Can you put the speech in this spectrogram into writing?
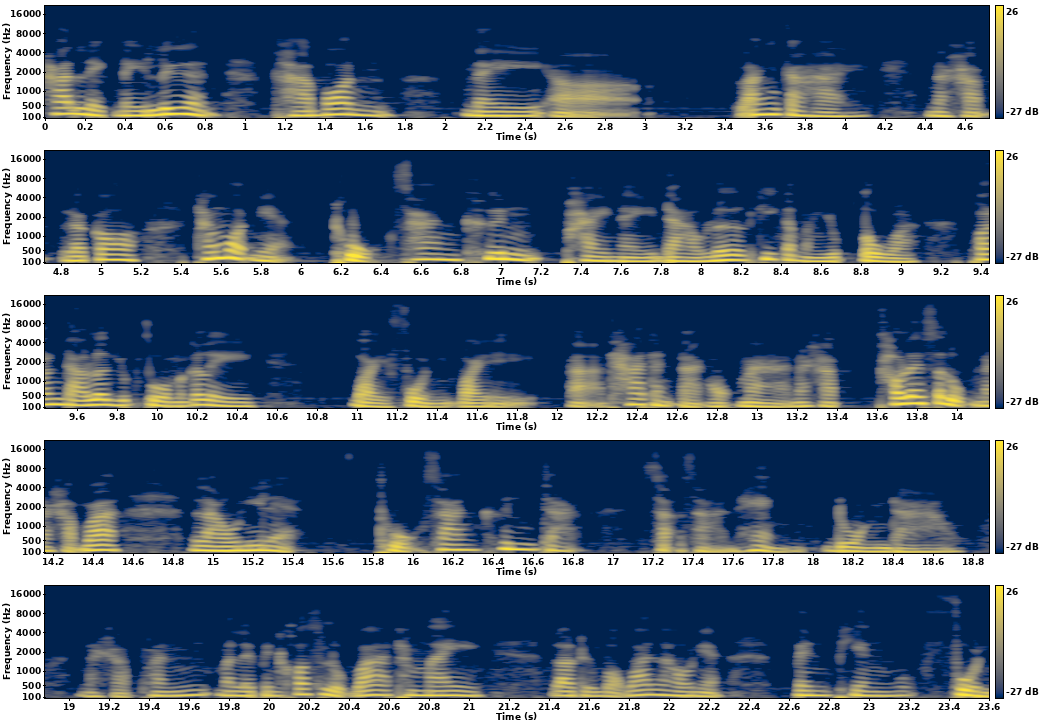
ธาตุเหล็กในเลือดคาร์บอนในร่างกายนะครับแล้วก็ทั้งหมดเนี่ยถูกสร้างขึ้นภายในดาวฤกษ์ที่กำลังยุบตัว เพราะดาวฤกษ์ยุบตัวมันก็เลยบ่อยฝุ่นบ่อยธาตุต่างๆออกมานะครับเขาเลยสรุปนะครับว่าเรานี่แหละถูกสร้างขึ้นจาก สสารแห่งดวงดาวนะครับเพราะนั้นมันเลยเป็นข้อสรุปว่าทำไมเราถึงบอกว่าเราเนี่ยเป็นเพียงฝุ่น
